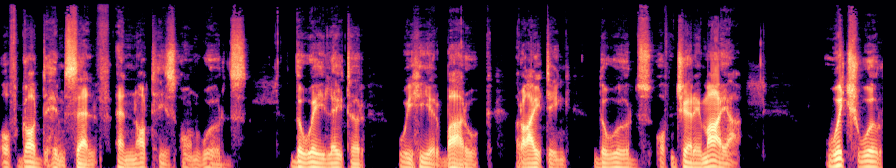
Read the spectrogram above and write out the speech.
of God Himself and not his own words, the way later we hear Baruch writing the words of Jeremiah, which were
